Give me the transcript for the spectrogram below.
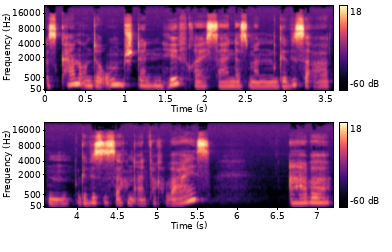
es kann unter Umständen hilfreich sein, dass man gewisse Arten, gewisse Sachen einfach weiß, aber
